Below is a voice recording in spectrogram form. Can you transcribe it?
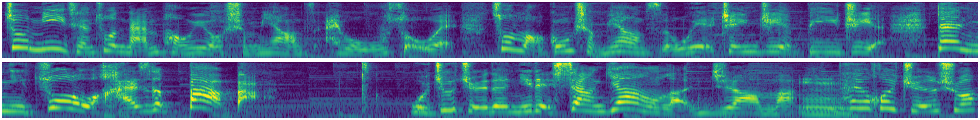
就你以前做男朋友什么样子，哎，我无所谓；做老公什么样子，我也睁一只眼闭一只眼。但你做了我孩子的爸爸。我就觉得你得像样了，你知道吗？他就会觉得说，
